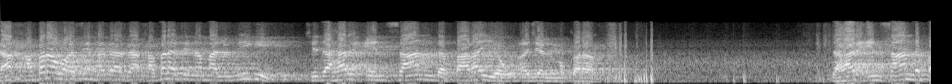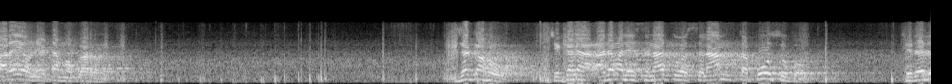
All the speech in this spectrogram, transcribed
دا خبره واضحه ده دا خبره دې نه معلومیږي چې د هر انسان د پاره یو اجل مقرر د هر انسان د پاره یو نیټه مقرر ځکه هو چې کله آدم علیه السلام تاسو کو چې د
